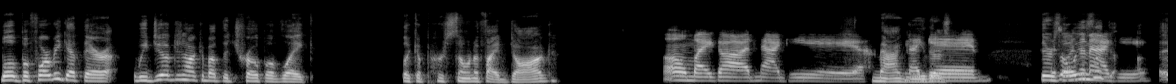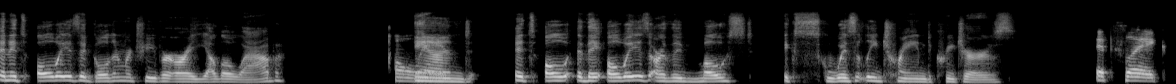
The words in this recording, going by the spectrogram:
well before we get there we do have to talk about the trope of like like a personified dog oh my god, Maggie. maggie, there's Maggie. there's There's always always a like, Maggie. and it's always a golden retriever or a yellow lab Always. and it's all they always are the most exquisitely trained creatures it's like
